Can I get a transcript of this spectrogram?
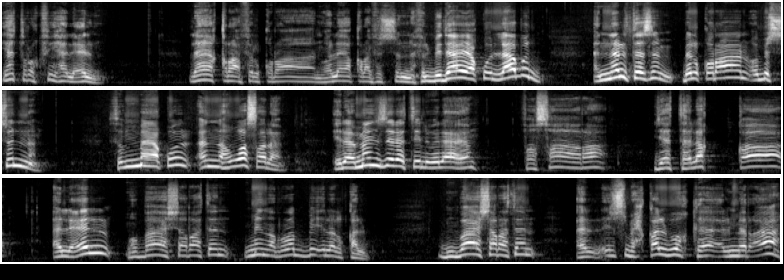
يترك فيها العلم لا يقرأ في القرآن ولا يقرأ في السنة، في البداية يقول لابد أن نلتزم بالقرآن وبالسنة. ثم يقول أنه وصل إلى منزلة الولاية فصار يتلقى العلم مباشرة من الرب إلى القلب. مباشرة يصبح قلبه كالمرآة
